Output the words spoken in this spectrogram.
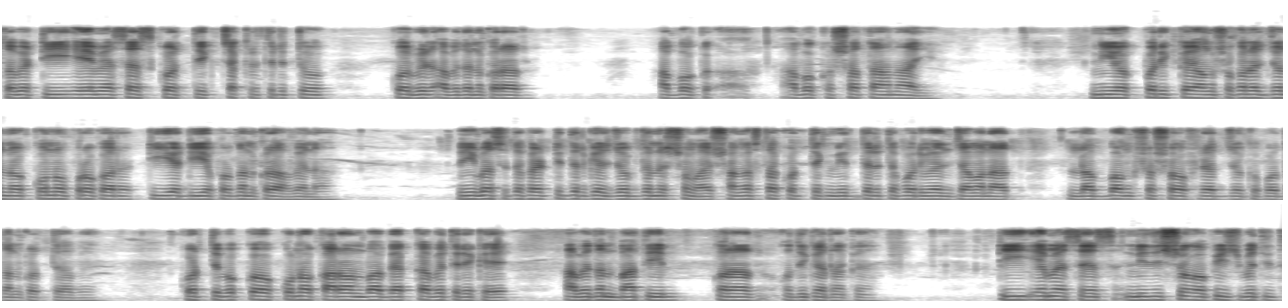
তবে টি এমএসএস কর্তৃক চাকরিচ্যুত কর্মীর আবেদন করার আবক- আবশ্যকতা নাই। নিয়োগ পরীক্ষায় অংশগ্রহণের জন্য কোনো প্রকার টিএডিএ প্রদান করা হবে না। নির্বাচিত প্রার্থীদেরকে যোগদানের সময় সংস্থা কর্তৃক নির্ধারিত পরিমাণ জামানত লভ্যাংশ সহ ফেরতযোগ্য প্রদান করতে হবে। কর্তৃপক্ষ কোনো কারণ বা ব্যাখ্যা ব্যতিরেকে আবেদন বাতিল করার অধিকার রাখে। টিএমএসএস নিজস্ব অফিস ব্যতীত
